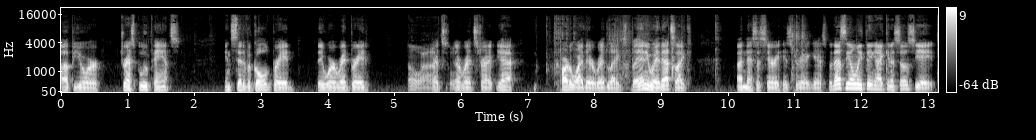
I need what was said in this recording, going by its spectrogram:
up your dress blue pants instead of a gold braid. They wear a red braid, Oh wow, red, cool. a red stripe. Yeah, part of why they're red legs. But anyway, that's like unnecessary history, I guess. But that's the only thing I can associate.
